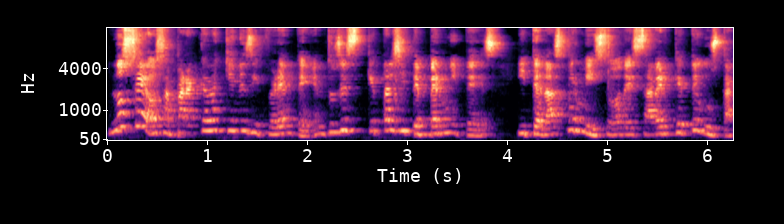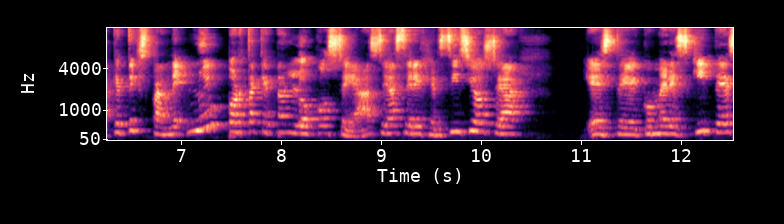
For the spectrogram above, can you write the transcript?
no sé, o sea, para cada quien es diferente. Entonces, ¿qué tal si te permites y te das permiso de saber qué te gusta, qué te expande? No importa qué tan loco sea, sea hacer ejercicio, sea este, comer esquites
